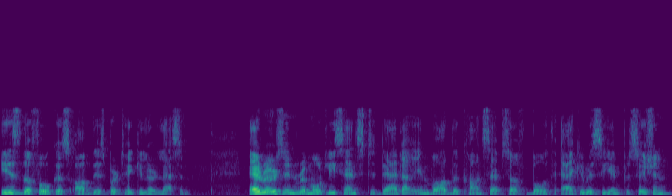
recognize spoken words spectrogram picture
is the focus of this particular lesson. Errors in remotely sensed data involve the concepts of both accuracy and precision,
